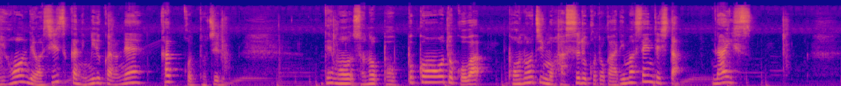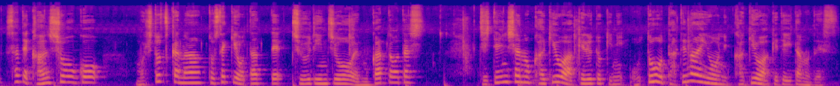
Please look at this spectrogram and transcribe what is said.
日本では静かに見るからね。かっこ閉じる。でもそのポップコーン男はポの字も発することがありませんでした。ナイス。さて鑑賞後もう一つかなと席を立って駐輪場へ向かった私。自転車の鍵を開ける時に音を立てないように鍵を開けていたのです。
